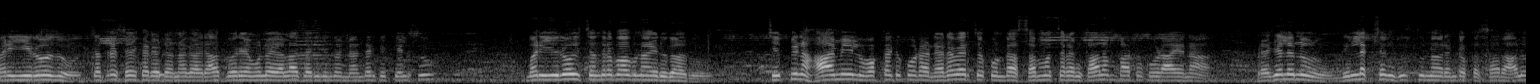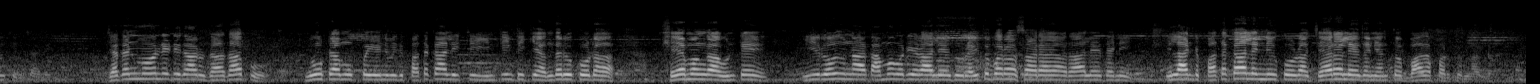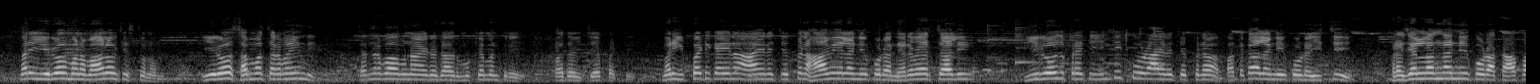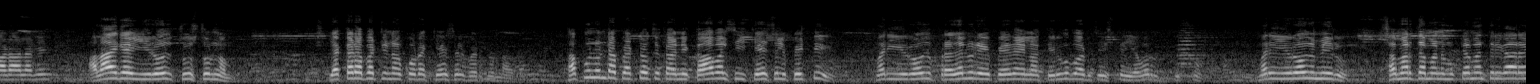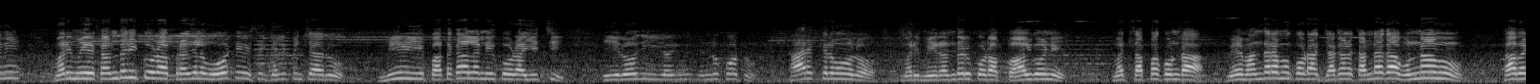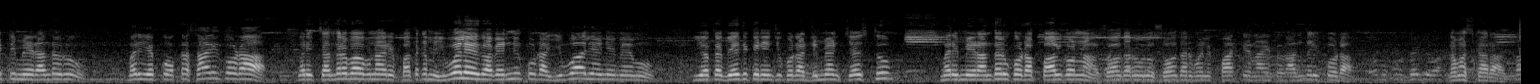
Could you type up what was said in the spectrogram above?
మరి ఈరోజు చంద్రశేఖర్ రెడ్డి అన్న గారి ఆధ్వర్యంలో ఎలా జరిగిందో మీ అందరికీ తెలుసు. మరి ఈరోజు చంద్రబాబు నాయుడు గారు చెప్పిన హామీలు ఒక్కటి కూడా నెరవేర్చకుండా సంవత్సరం కాలం పాటు కూడా ఆయన ప్రజలను నిర్లక్ష్యం చూస్తున్నారంటే ఒకసారి ఆలోచించాలి. జగన్మోహన్ రెడ్డి గారు దాదాపు నూట ముప్పై ఎనిమిది పథకాలు ఇచ్చి ఇంటింటికి అందరూ కూడా క్షేమంగా ఉంటే ఈ రోజు నాకు అమ్మఒడి రాలేదు రైతు భరోసా రా- రాలేదని ఇలాంటి పథకాలన్నీ కూడా చేరలేదని ఎంతో బాధపడుతున్నారు. మరి ఈరోజు మనం ఆలోచిస్తున్నాం. ఈరోజు సంవత్సరమైంది చంద్రబాబు నాయుడు గారు ముఖ్యమంత్రి పదవి చేపట్టి. మరి ఇప్పటికైనా ఆయన చెప్పిన హామీలన్నీ కూడా నెరవేర్చాలి. ఈరోజు ప్రతి ఇంటికి కూడా ఆయన చెప్పిన పథకాలన్నీ కూడా ఇచ్చి ప్రజలందరినీ కూడా కాపాడాలని అలాగే ఈరోజు చూస్తున్నాం. ఎక్కడ పట్టినా కూడా కేసులు పెడుతున్నారు. తప్పులుంటే పెట్టొచ్చు కానీ కావాల్సి ఈ కేసులు పెట్టి మరి ఈరోజు ప్రజలు రేపు ఏదైనా తిరుగుబాటు చేస్తే ఎవరు మరి ఈరోజు మీరు సమర్థమైన ముఖ్యమంత్రి గారని మరి మీకందరికీ కూడా ప్రజలు ఓటేసి గెలిపించారు మీరు ఈ పథకాలన్నీ కూడా ఇచ్చి ఈరోజు ఈ ఎన్నుకోటు కార్యక్రమంలో మరి మీరందరూ కూడా పాల్గొని మరి తప్పకుండా మేమందరము కూడా జగన్ కండగా ఉన్నాము కాబట్టి మీరందరూ మరి ఎక్కువ ఒక్కసారి కూడా మరి చంద్రబాబు నాయుడు పథకం ఇవ్వలేదు. అవన్నీ కూడా ఇవ్వాలి అని మేము ఈ యొక్క వేదిక నుంచి కూడా డిమాండ్ చేస్తూ మరి మీరందరూ కూడా పాల్గొన్న సోదరులు సోదరుమని పార్టీ నాయకులు అందరికీ కూడా నమస్కారాలు.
